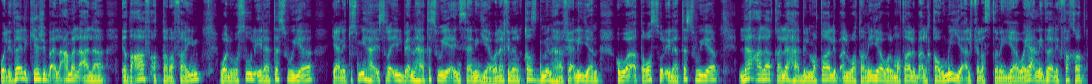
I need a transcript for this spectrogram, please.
ولذلك يجب العمل على إضعاف الطرفين والوصول إلى تسوية يعني تسميها إسرائيل بأنها تسوية إنسانية ولكن القصد منها فعليا هو التوصل إلى تسوية لا علاقة لها بالمطالب الوطنية والمطالب القومية الفلسطينية ويعني ذلك فقط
